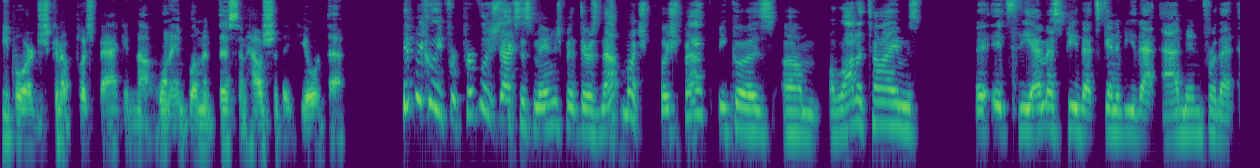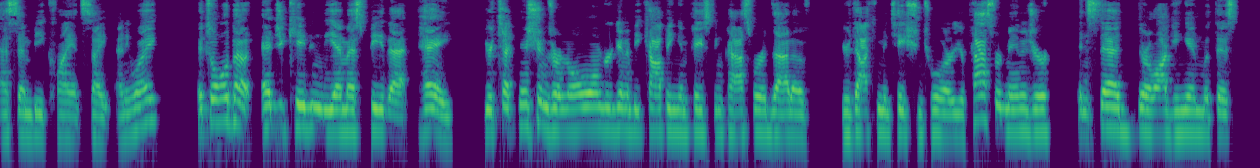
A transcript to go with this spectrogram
people are just going to push back and not want to implement this? And how should they deal with that? Typically, for privileged access management, there's not much pushback because um, a lot of times it's the MSP that's going to be that admin for that SMB client site anyway. It's all about educating the MSP that, hey, your technicians are no longer going to be copying and pasting passwords out of your documentation tool or your password manager. Instead, they're logging in with this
